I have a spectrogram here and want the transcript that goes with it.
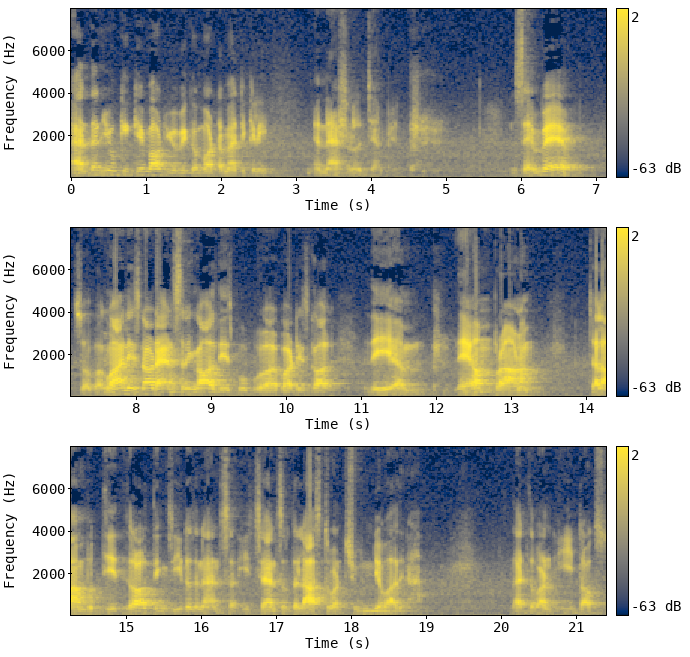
And then you kick him out, you become automatically a national champion. the same way, so Bhagwan is not answering all these, what is called the um, Deham Pranam, Chalam Buddhi, these are all things he doesn't answer. He answers the last one, Shunyavadina. That's the one he talks.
